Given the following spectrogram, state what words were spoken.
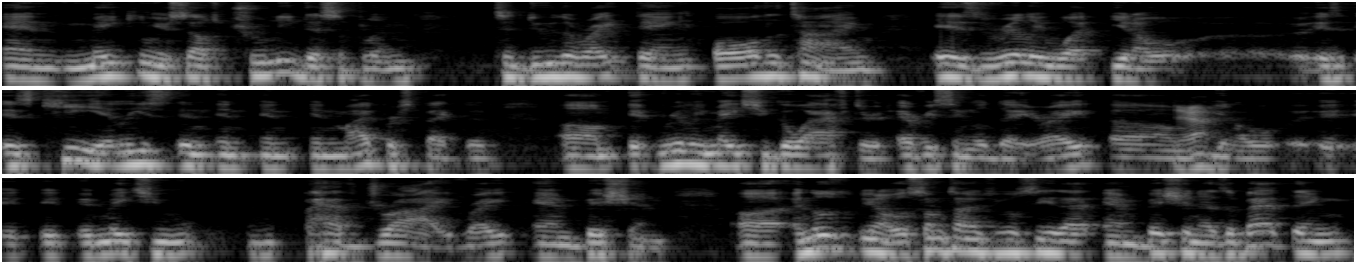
and making yourself truly disciplined to do the right thing all the time is really what you know is, is key, at least in, in, in, my perspective. Um, it really makes you go after it every single day, right? Um, yeah. You know, it, it, it makes you have drive, right? Ambition. Uh, and those, you know, sometimes people see that ambition as a bad thing,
